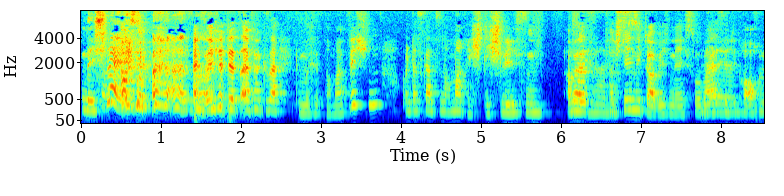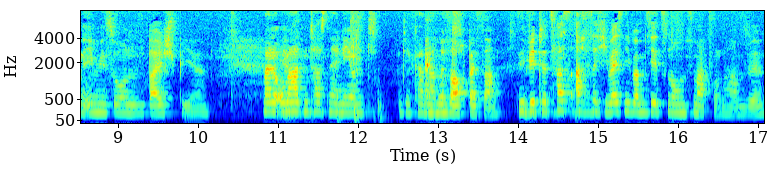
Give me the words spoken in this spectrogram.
Nicht schlecht. also. also ich hätte jetzt einfach gesagt, du musst jetzt nochmal wischen und das Ganze nochmal richtig schließen. Aber das ja, verstehen das die, glaube ich, nicht so, nee. weißt du? Die brauchen irgendwie so ein Beispiel. Meine Oma ja. hat ein Tastenhandy und die kann damit... Das ist auch besser. Sie wird jetzt fast 80, ich weiß nicht, warum sie jetzt noch ein Smartphone haben will.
